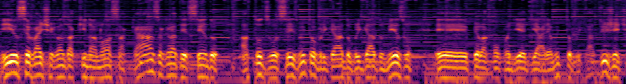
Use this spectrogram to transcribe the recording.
E você vai chegando aqui na nossa casa, agradecendo a todos vocês. Muito obrigado, obrigado mesmo é, pela companhia diária. Muito obrigado, viu, gente?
